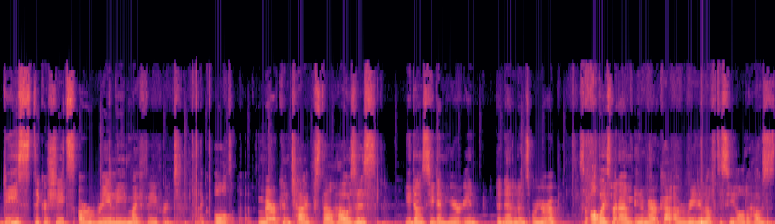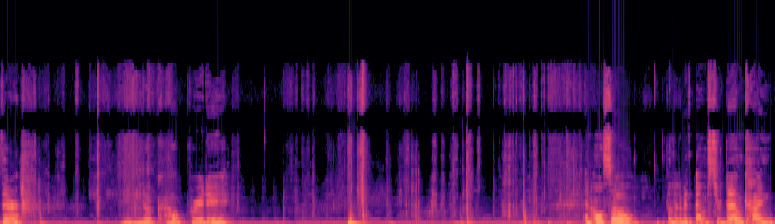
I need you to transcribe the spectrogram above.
these sticker sheets are really my favorite. Like old American type style houses. You don't see them here in the Netherlands or Europe. So always when I'm in America, I really love to see all the houses there. Look how pretty. And also a little bit Amsterdam kind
